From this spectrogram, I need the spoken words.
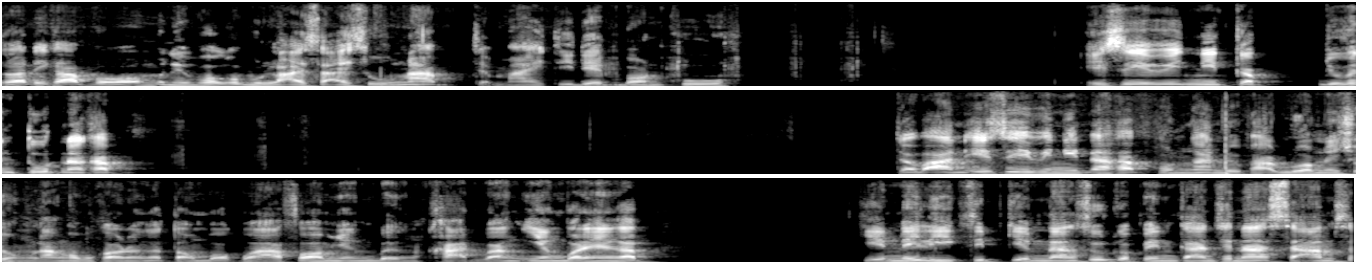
สวัสดีครับผมวันนี้พบกับบุญหลายสายสูงนะครับ จะมาให้ทีเด็ดบอลคูเอซีวินิตกับยูเวนตุสนะครับเจ้าบ้านเอซีวินิตนะครับ ผลงานโดยภาพรวมในช่วงหลังของเขาเนี่ยก็ต้องบอกว่าฟอร์มยังเบิงขาดหวังเอียงบ่ได้นะครับ เกมในลีก10เกมหลังสุดก็เป็นการชนะ3เส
